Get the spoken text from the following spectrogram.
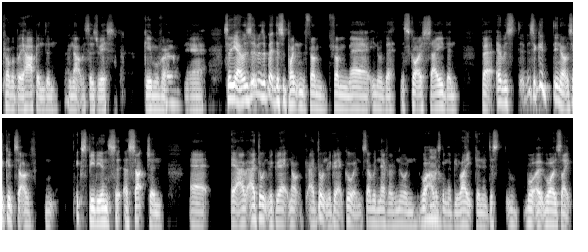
probably happened, and and that was his race. Game over. Yeah. So yeah, it was it was a bit disappointing from from uh, you know the the Scottish side, and but it was it was a good you know it was a good sort of experience as such, and uh, yeah, I, I, don't regret not. I don't regret going because I would never have known what mm-hmm. I was mm-hmm. going to be like, and it just what it was like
